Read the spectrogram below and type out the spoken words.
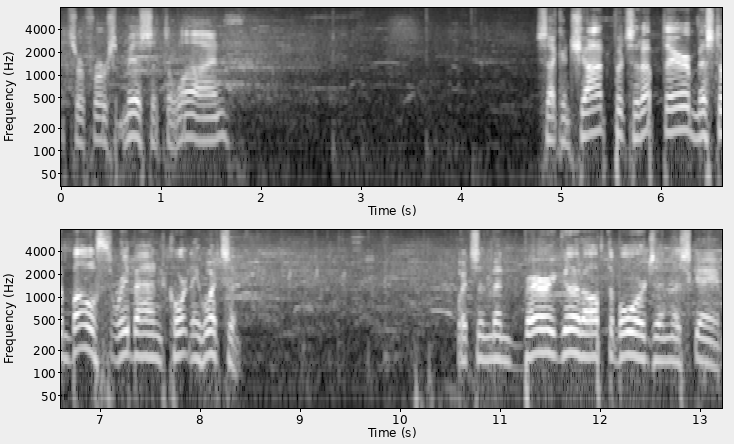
It's her first miss at the line. Second shot, puts it up there, missed them both. Rebound, Courtney Whitson. Whitson been very good off the boards in this game.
